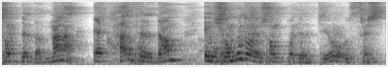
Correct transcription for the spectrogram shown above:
শব্দের দাম, না না, এক হারফের দাম এই সমুদয় সম্পদের চেয়েও শ্রেষ্ঠ।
